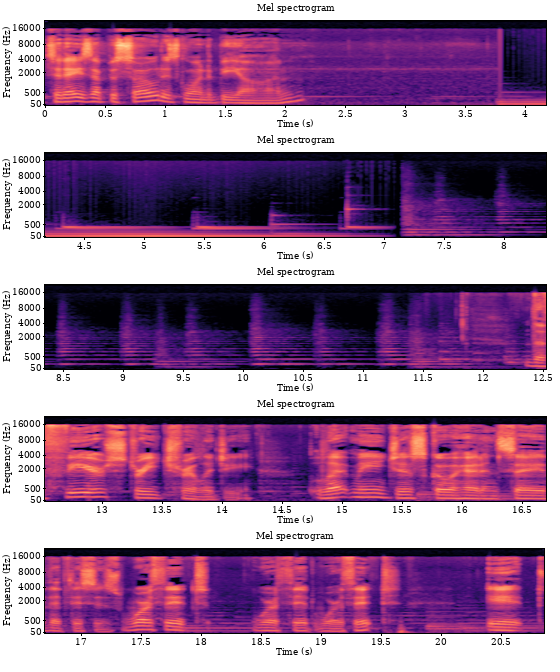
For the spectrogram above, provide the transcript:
Today's episode is going to be on the Fear Street trilogy. Let me just go ahead and say that this is worth it, worth it, worth it. It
